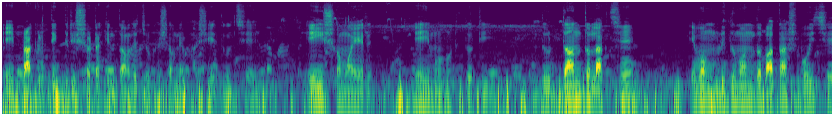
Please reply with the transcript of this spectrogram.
এই প্রাকৃতিক দৃশ্যটা কিন্তু আমাদের চোখের সামনে ভাসিয়ে তুলছে। এই সময়ের এই মুহূর্তটি। দুর্দান্ত লাগছে এবং মৃদুমন্দ বাতাস বইছে।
